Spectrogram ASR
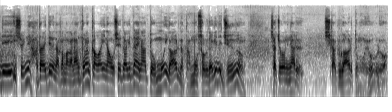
うで一緒にね働いてる仲間がなんとなく可愛いな教えてあげたいなって思いがあるんだったらもうそれだけで十分社長になる資格があると思うよ俺は。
